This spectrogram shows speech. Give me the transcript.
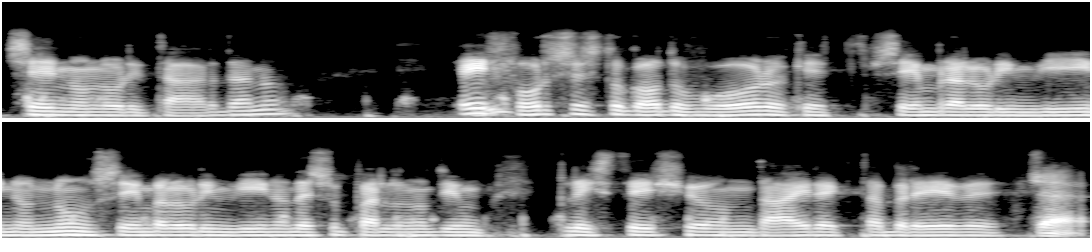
se non lo ritardano, e forse sto God of War che sembra lo rinvino, non sembra lo rinvino, adesso parlano di un PlayStation Direct a breve Cioè,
